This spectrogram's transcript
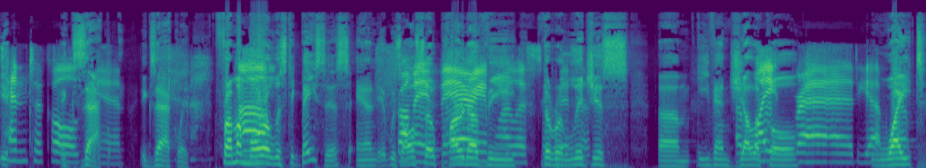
it- tentacles exactly. in. Exactly. From a Um, moralistic basis, and it was also part of the the religious um, evangelical white bread, yep, white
